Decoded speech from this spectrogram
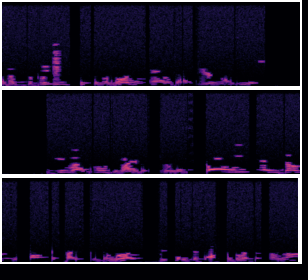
Or the, the bleeding sheep and the loyal cattle that I hear in my ears. You see what I told you why they're still living. Oh, we save those who sacrifice to the Lord. We save the best of the Lord, but the law.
